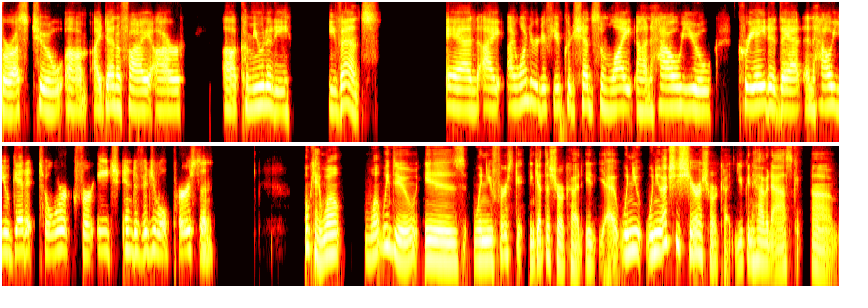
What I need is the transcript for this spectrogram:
for us to um, identify our uh, community events. And I I wondered if you could shed some light on how you created that and how you get it to work for each individual person. Okay, well, what we do is when you first get, get the shortcut, it when you when you actually share a shortcut, you can have it ask um,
